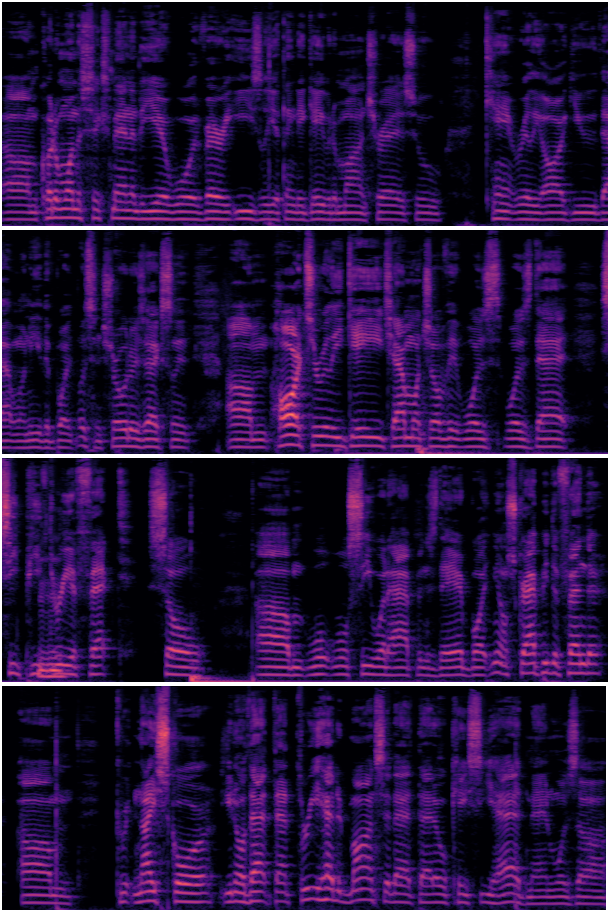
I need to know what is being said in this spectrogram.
Um, could have won the six man of the year award very easily. I think they gave it to Montrez, who can't really argue that one either. But listen, Schroeder's excellent. Um, hard to really gauge how much of it was was that CP3 mm-hmm. effect. So um, we'll we'll see what happens there. But you know, scrappy defender. Um, nice score. You know that that three headed monster that that OKC had, man, was uh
